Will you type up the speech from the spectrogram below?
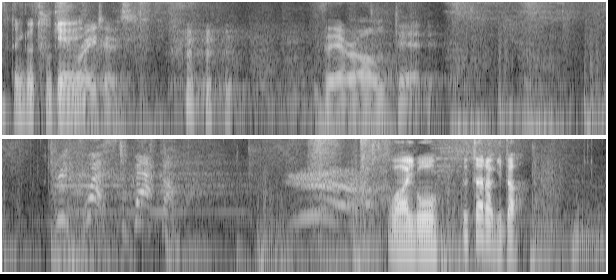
일단 이거 두개 Traitors. They're all dead. Request. 와 이거 끝자락이다 음.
